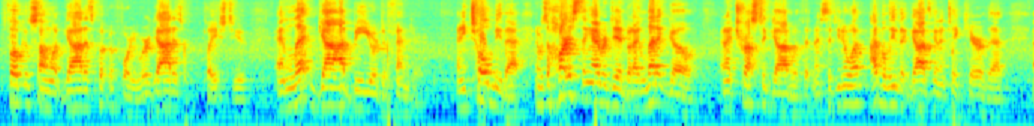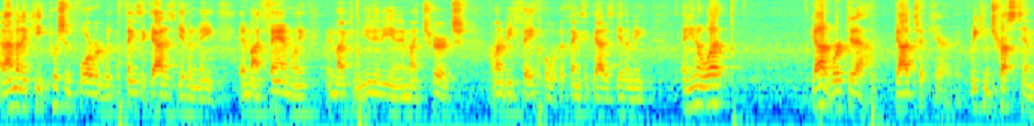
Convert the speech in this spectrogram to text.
focus on what God has put before you, where God has placed you, and let God be your defender." And he told me that. And it was the hardest thing I ever did, but I let it go. And I trusted God with it. And I said, you know what? I believe that God's going to take care of that. And I'm going to keep pushing forward with the things that God has given me in my family, in my community, and in my church. I'm going to be faithful with the things that God has given me. And you know what? God worked it out. God took care of it. We can trust Him.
